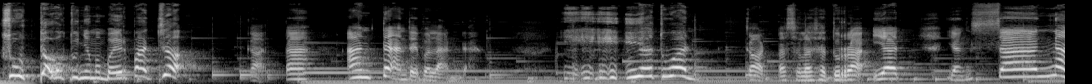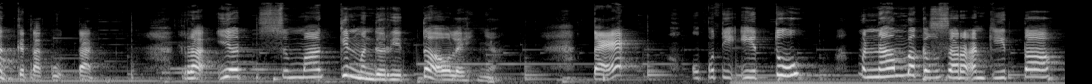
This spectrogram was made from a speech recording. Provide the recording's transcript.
Sudah waktunya membayar pajak, kata ante-ante Belanda. "I- i- i- iya tuan, kata salah satu rakyat yang sangat ketakutan. Rakyat semakin menderita olehnya. Tek, upeti itu menambah kesengsaraan kita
